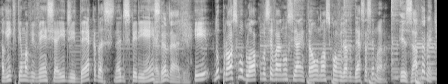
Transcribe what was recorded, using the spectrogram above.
alguém que tem uma vivência aí de décadas né, de experiência. É verdade. E no próximo bloco você vai anunciar então o nosso convidado dessa semana. Exatamente.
